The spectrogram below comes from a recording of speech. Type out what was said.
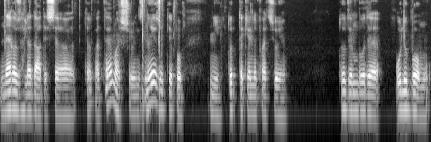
не розглядатися така тема, що він знизу, типу, ні, тут таке не працює. Тут він буде у любому,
